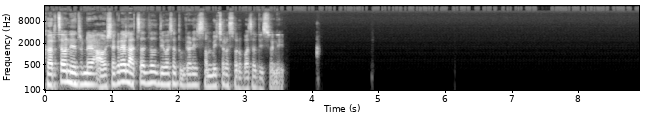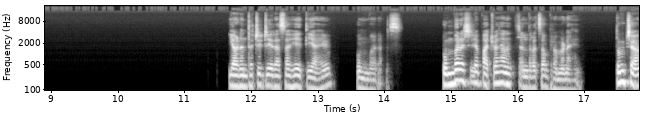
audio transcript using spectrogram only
खर्चावर नियंत्रण ठेवणं आवश्यक राहील. आजचा जो दिवस आहे तुमच्याकडे संमिश्र स्वरूपाचा दिसून येईल. यानंतरची जी रास आहे ती आहे कुंभ रास. कुंभ राशीच्या 5व्या स्थानात चंद्राचा भ्रमण आहे. तुमच्या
